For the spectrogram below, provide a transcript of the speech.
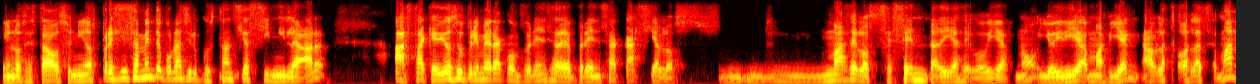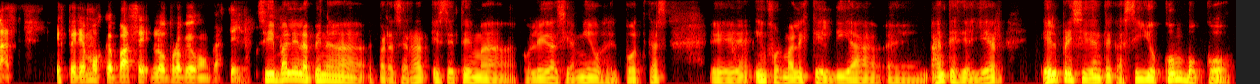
en los Estados Unidos precisamente por una circunstancia similar hasta que dio su primera conferencia de prensa casi a los mm, más de los 60 días de gobierno y hoy día más bien habla todas las semanas esperemos que pase lo propio con Castillo. Sí, vale la pena para cerrar este tema, colegas y amigos del podcast, eh, informarles que el día eh, antes de ayer, el presidente Castillo convocó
